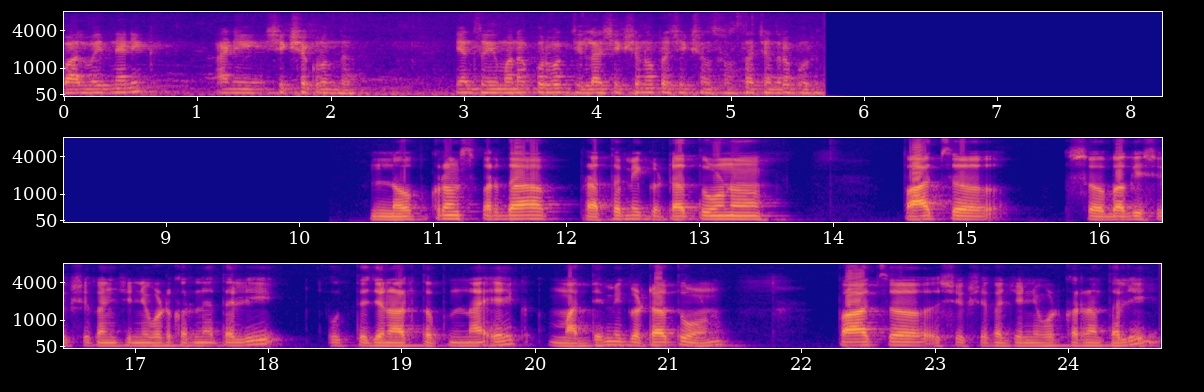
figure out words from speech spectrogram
बालवैज्ञानिक आणि शिक्षक वृंद यांचं मी मनपूर्वक जिल्हा शिक्षण व प्रशिक्षण संस्था चंद्रपूर. नवक्रम स्पर्धा प्राथमिक गटातून पाच सहभागी शिक्षकांची निवड करण्यात आली. उत्तेजनार्थ पुन्हा एक. माध्यमिक गटातून पाच शिक्षकांची निवड करण्यात आली.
